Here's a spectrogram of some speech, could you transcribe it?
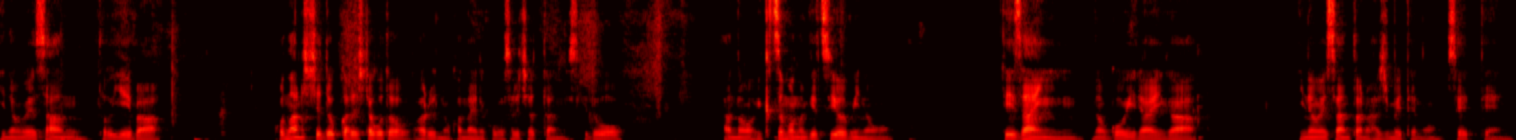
井上さんといえば、この話ってどっかでしたことあるのかないのか忘れちゃったんですけど、あの、いくつもの月曜日のデザインのご依頼が、井上さんとの初めての接点。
